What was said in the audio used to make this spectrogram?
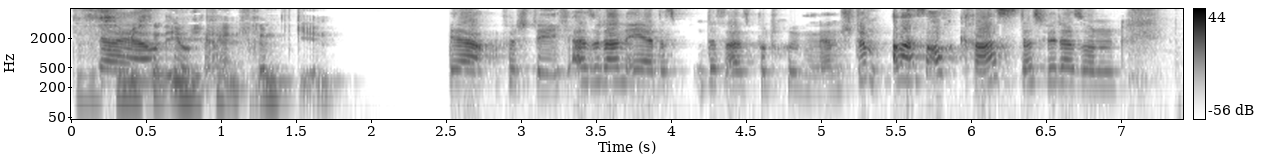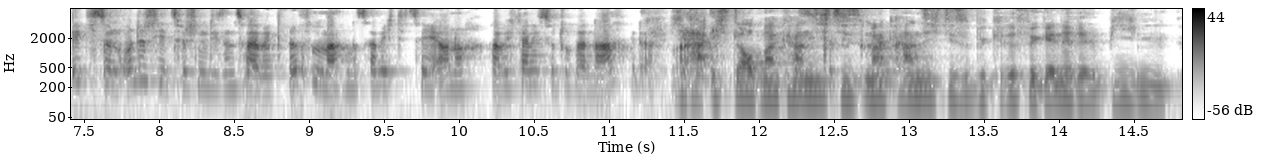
Das ist Ja, für mich ja, dann okay, irgendwie okay. kein Fremdgehen. Ja, verstehe ich. Also dann eher das, das als Betrügen nennen. Stimmt, aber ist auch krass, dass wir da so ein wirklich so einen Unterschied zwischen diesen zwei Begriffen machen. Das habe ich tatsächlich auch noch, habe ich gar nicht so drüber nachgedacht. Ja, ich glaube, man kann sich diese, man kann. sich diese Begriffe generell biegen.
